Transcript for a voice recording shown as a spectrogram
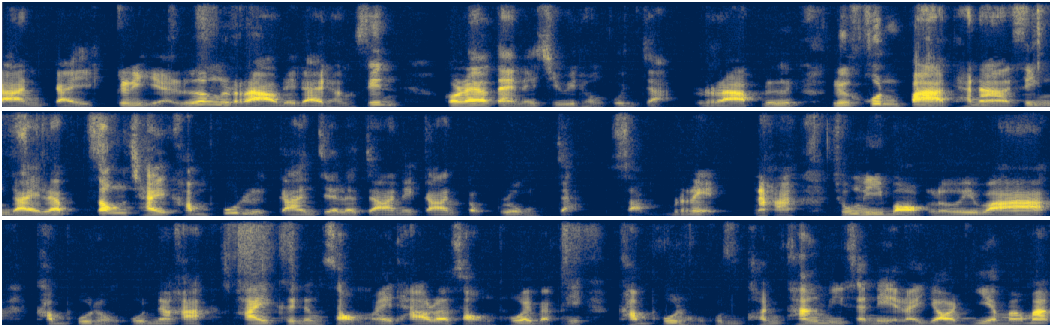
การไก่เกลี่ยเรื่องราวใด ๆ ทั้งสิ้น ก็แล้วแต่ในชีวิตของคุณจะราบรื่น หรือคุณปรารถนาสิ่งใดและต้องใช้คำพูดหรือการเจรจาในการตกลงจะสำเร็จนะคะช่วงนี้บอกเลยว่าคำพูดของคุณนะคะไพ่ขึ้นทั้งสองไม้เท้าและสองถ้วยแบบนี้คำพูดของคุณค่อนข้างมีเสน่ห์และยอดเยี่ยมมาก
